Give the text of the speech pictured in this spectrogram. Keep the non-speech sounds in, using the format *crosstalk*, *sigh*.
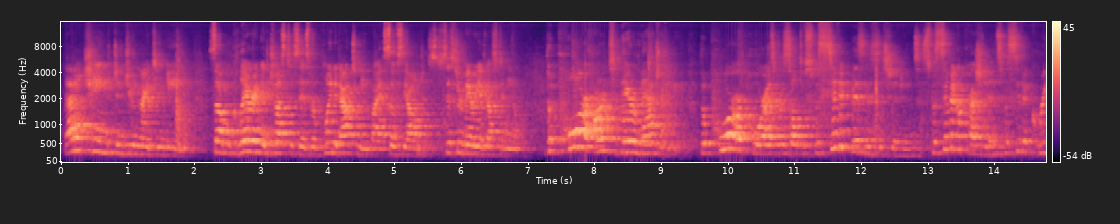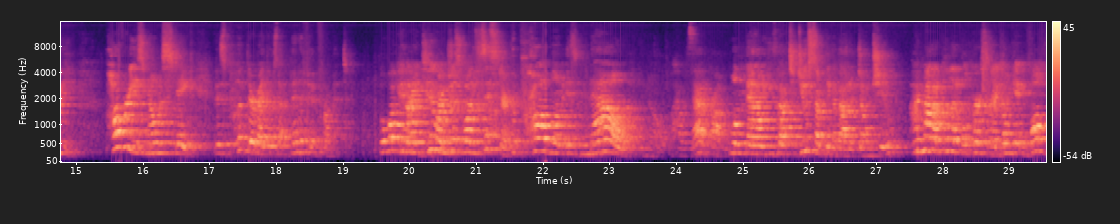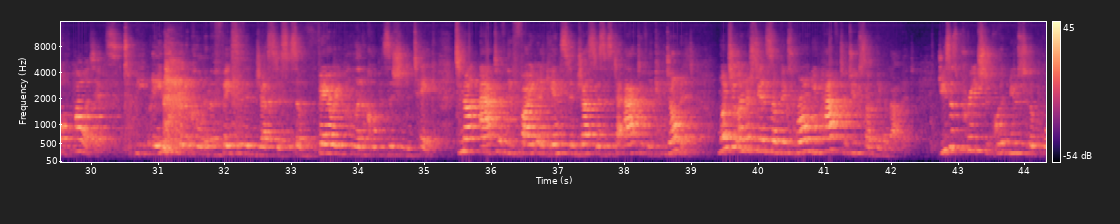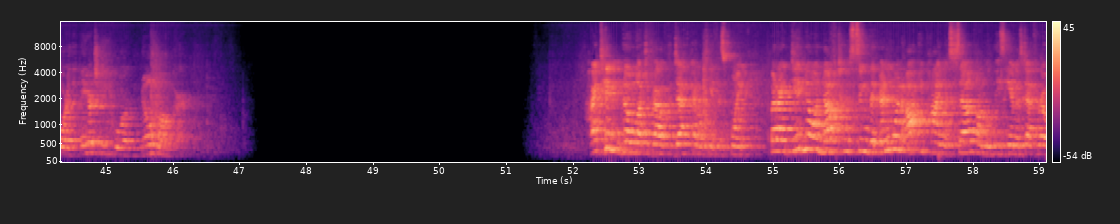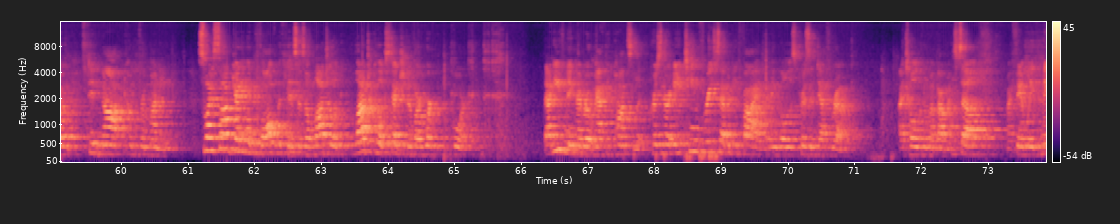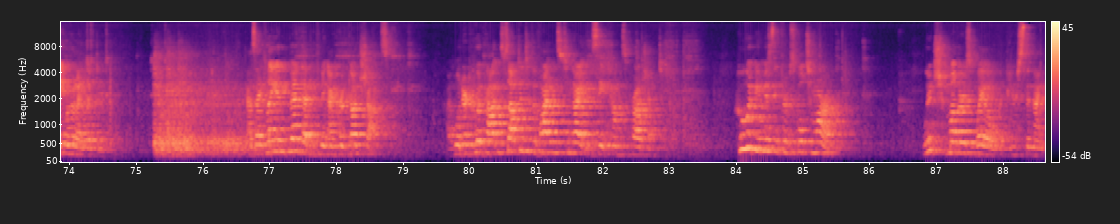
That all changed in June 1980. Some glaring injustices were pointed out to me by a sociologist, Sister Mary Augusta Neal. The poor aren't there magically. The poor are poor as a result of specific business decisions, specific oppression, and specific greed. Poverty is no mistake. It is put there by those that benefit from it. But what can I do? I'm just one sister. The problem is now, you know. How is that a problem? Well, now you've got to do something about it, don't you? I'm not a political person. I don't get involved with politics. To be apolitical in the face of injustice is a very political position to take. To not actively fight against injustice is to actively condone it. Once you understand something's wrong, you have to do something about it. Jesus preached good news to the poor that they are to be poor no longer. I didn't know much about the death penalty at this point, but I did know enough to assume that anyone occupying a cell on Louisiana's death row did not come from money. So I saw getting involved with this as a logical, logical extension of our work before. That evening, I wrote Matthew Poncelet, prisoner 18375 at Angola's prison death row. I told him about myself, my family, the neighborhood I lived in. As I lay in bed that evening, I heard gunshots. I wondered who had gotten sucked into the violence tonight in the St. Thomas Project. Who would be missing from school tomorrow? Which mother's wail would pierce the night?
